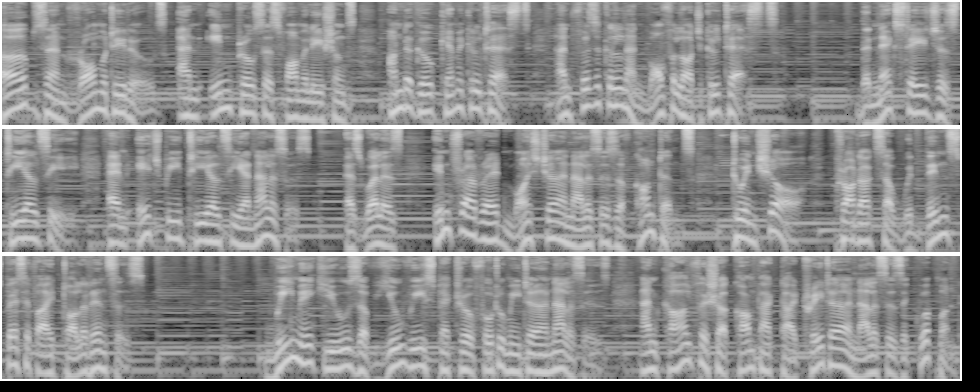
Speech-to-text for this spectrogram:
Herbs and raw materials and in-process formulations undergo chemical tests and physical and morphological tests. The next stage is TLC and HPTLC analysis as well as infrared moisture analysis of contents to ensure products are within specified tolerances. We make use of UV spectrophotometer analysis and Karl Fischer compact titrator analysis equipment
